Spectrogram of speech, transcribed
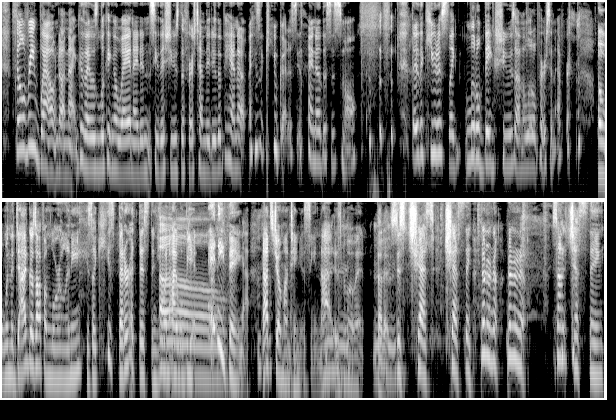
Phil rewound on that because I was looking away and I didn't see the shoes the first time they do the pan up. And he's like, "You gotta see. That. I know this is small. They're the cutest, like little big shoes on a little person ever." Oh, when the dad goes off on Laura Linney, he's like, he's better at this than you and I will be Oh, at anything. yeah. Mhm. That's Joe Mantegna's scene. That is the Mhm. moment. That Mhm. is. This chess, chess thing. No, no, no, no, no, no. It's not a chess thing.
